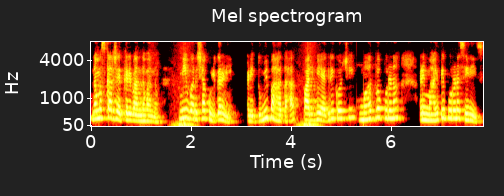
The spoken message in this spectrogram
नमस्कार शेतकरी बांधवांनो. मी वर्षा कुलकर्णी आणि तुम्ही पाहत आहात पालवी ॲग्रिकोची महत्त्वपूर्ण आणि माहितीपूर्ण सिरीज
